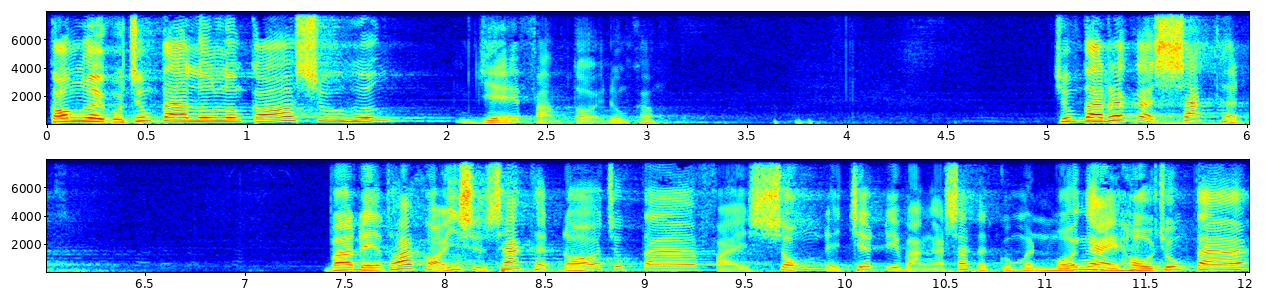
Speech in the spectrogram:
Con người của chúng ta luôn luôn có xu hướng dễ phạm tội đúng không? Chúng ta rất là xác thịt. Và để thoát khỏi những sự xác thịt đó, chúng ta phải sống để chết đi bản ngã xác thịt của mình. Mỗi ngày hầu chúng ta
